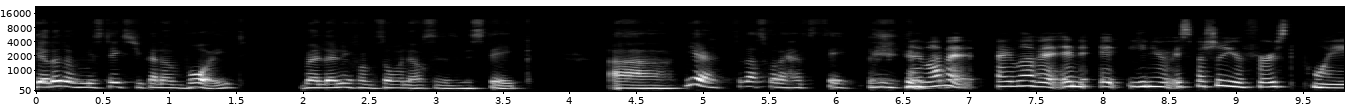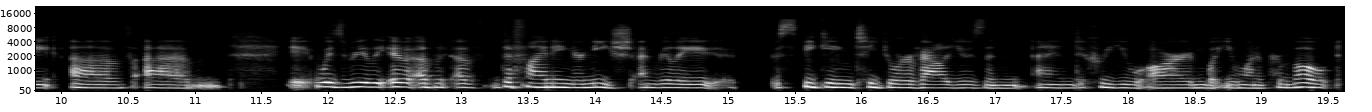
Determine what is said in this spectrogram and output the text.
there are a lot of mistakes you can avoid by learning from someone else's mistake. Uh, yeah, so that's what I have to say. I love it. I love it. And it, you know, especially your first point of um it was really of of defining your niche and really speaking to your values and and who you are and what you want to promote.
